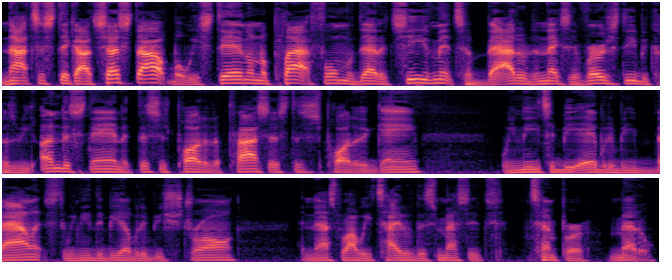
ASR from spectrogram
not to stick our chest out, but we stand on the platform of that achievement to battle the next adversity because we understand that this is part of the process. This is part of the game. We need to be able to be balanced. We need to be able to be strong. And that's why we titled this message Temper Metal.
